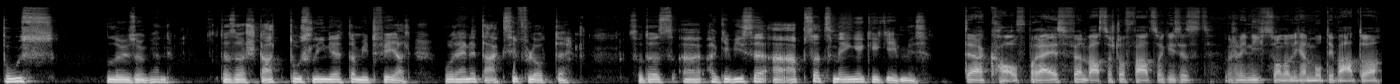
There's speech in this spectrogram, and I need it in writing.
Buslösungen, dass eine Stadtbuslinie damit fährt oder eine Taxiflotte, sodass äh, eine gewisse Absatzmenge gegeben ist. Der Kaufpreis für ein Wasserstofffahrzeug ist jetzt wahrscheinlich nicht sonderlich ein Motivator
